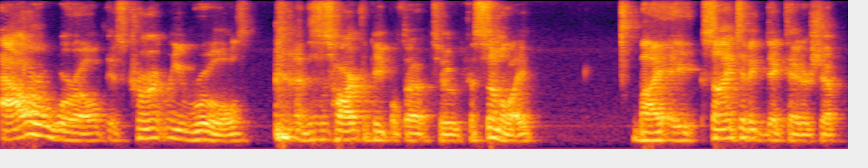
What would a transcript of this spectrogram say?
Our world is currently ruled, and this is hard for people to, to assimilate, by a scientific dictatorship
